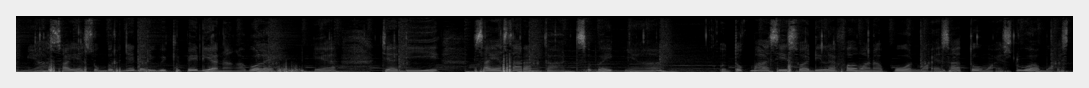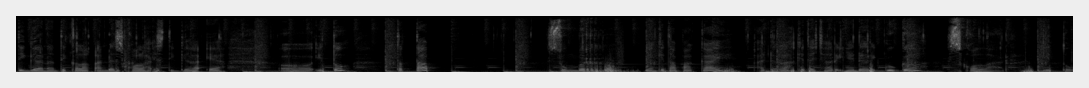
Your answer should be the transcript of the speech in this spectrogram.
ilmiah, saya sumbernya dari Wikipedia? Nah, nggak boleh ya. Jadi, saya sarankan sebaiknya untuk mahasiswa di level mana pun, mau S1, mau S2, mau S3, nanti kelak Anda sekolah S3 ya, uh, itu tetap sumber yang kita pakai adalah kita carinya dari Google Scholar gitu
